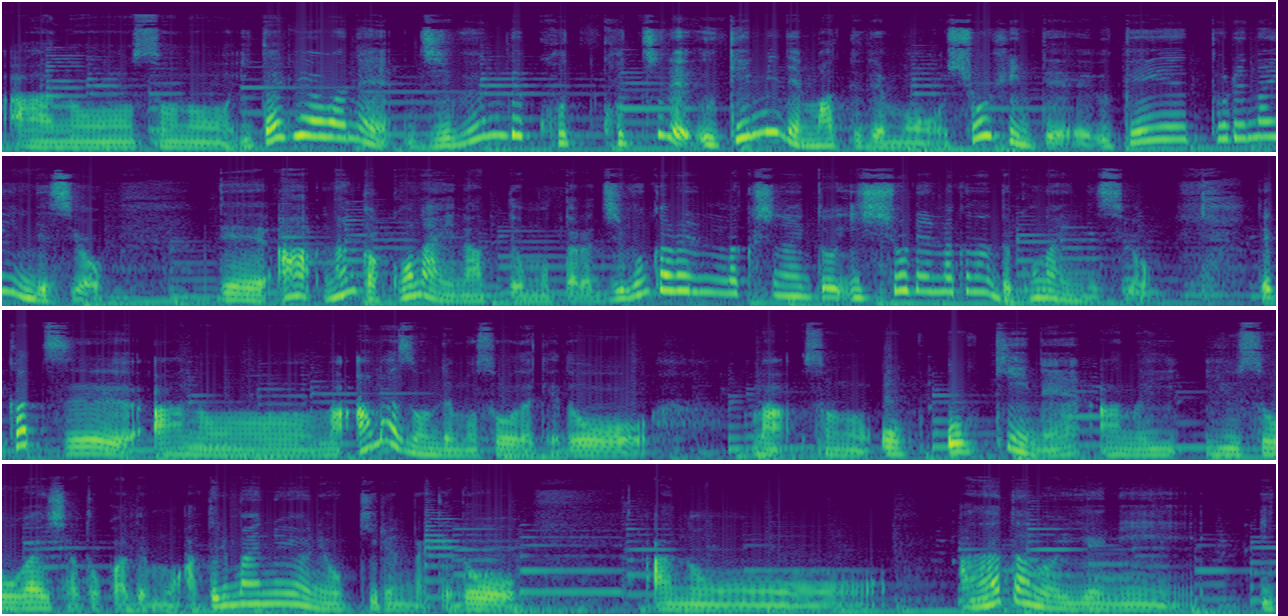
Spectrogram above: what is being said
あのそのイタリアはね自分でこっちで受け身で待ってても商品って受け取れないんですよ。であなんか来ないなって思ったら自分から連絡しないと一生連絡なんて来ないんですよ。でかつあのまあアマゾンでもそうだけどまあそのお大きいねあの輸送会社とかでも当たり前のように起きるんだけどあのあなたの家に行っ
